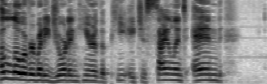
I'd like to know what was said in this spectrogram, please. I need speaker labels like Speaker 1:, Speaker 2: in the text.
Speaker 1: Hello, everybody. Jordan here. The PH is silent, and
